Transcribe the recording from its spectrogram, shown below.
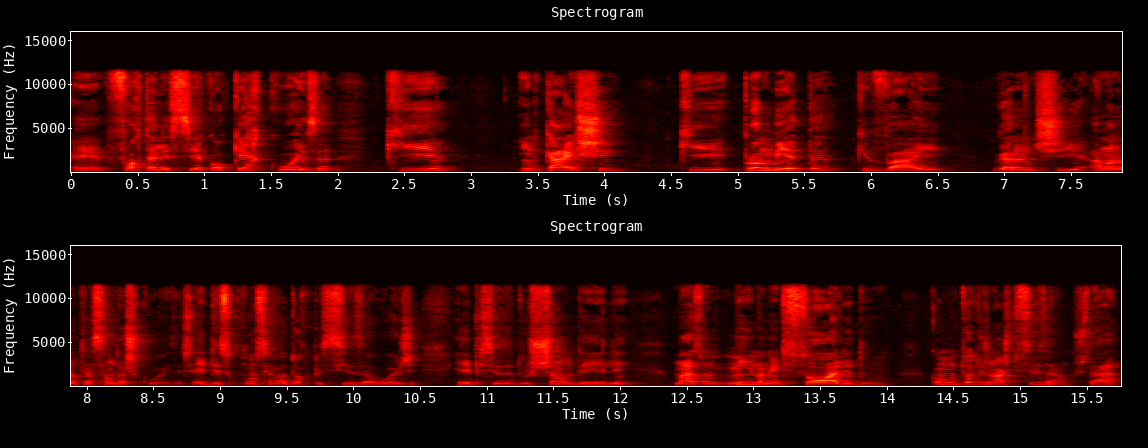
é, fortalecer qualquer coisa que encaixe, que prometa que vai garantir a manutenção das coisas. É disso que o conservador precisa hoje. Ele precisa do chão dele, mas minimamente sólido, como todos nós precisamos. Tá?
